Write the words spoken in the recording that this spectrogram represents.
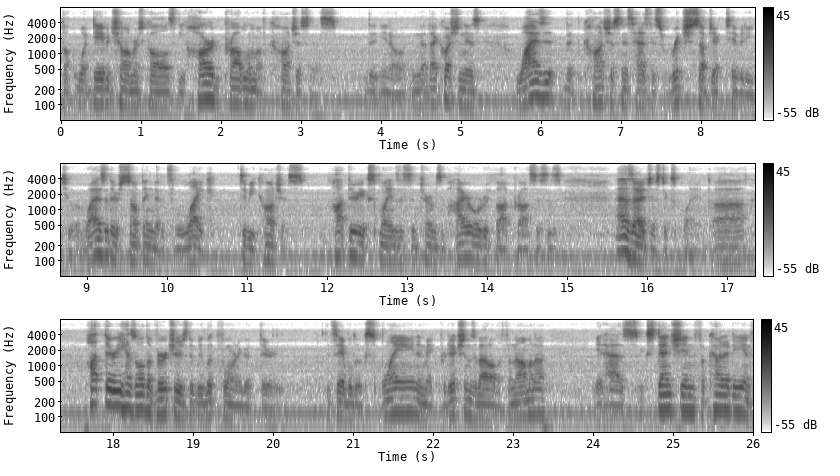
the, what David Chalmers calls the hard problem of consciousness. The, you know, that, that question is, why is it that consciousness has this rich subjectivity to it? Why is it there's something that it's like to be conscious? Hot theory explains this in terms of higher order thought processes, as I just explained. Uh, hot theory has all the virtues that we look for in a good theory. It's able to explain and make predictions about all the phenomena. It has extension, fecundity, and,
